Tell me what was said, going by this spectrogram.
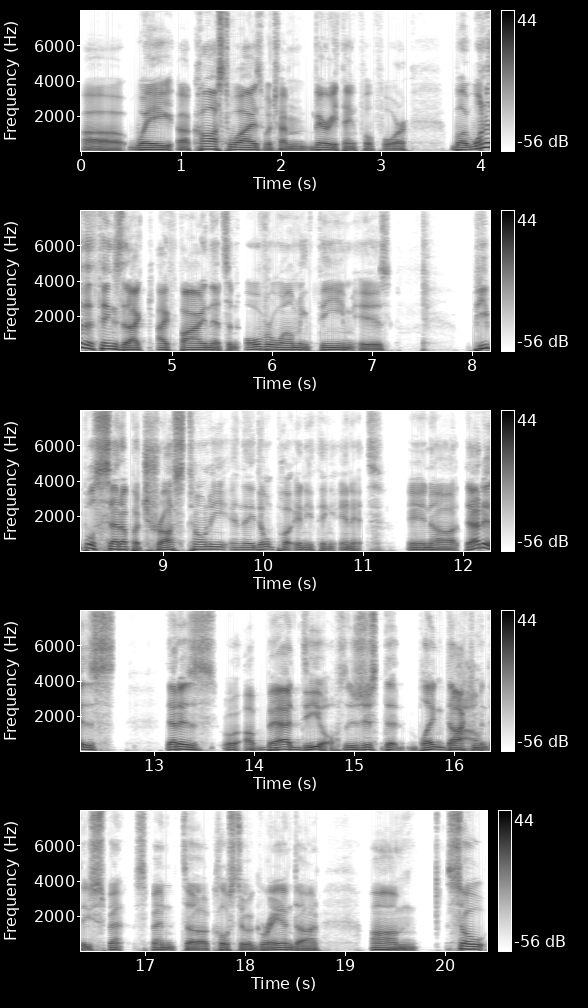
uh, way, uh, cost wise, which I'm very thankful for. But one of the things that I, I find that's an overwhelming theme is people set up a trust, Tony, and they don't put anything in it. And uh, that is that is a bad deal. There's just that blank document wow. that you spent spent uh, close to a grand on. Um, so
